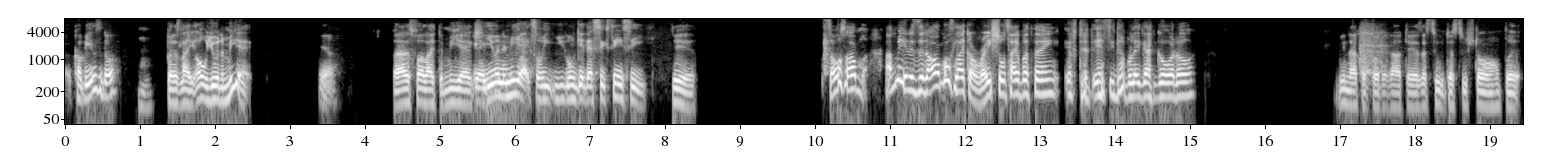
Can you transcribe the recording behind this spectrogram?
a couple years ago. But it's like, oh, you in the MEAC. Yeah. But I just felt like the MEAC. Yeah, you in the MEAC, so you gonna get that 16 seed. Yeah. So it's almost, I mean, is it almost like a racial type of thing if the NCAA got going on? We're not gonna throw that out there. That's too that's too strong. But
